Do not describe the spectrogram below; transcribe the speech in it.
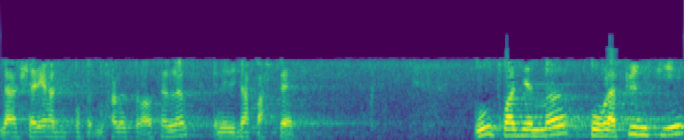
la charia du prophète Mohammed sallallahu elle est déjà parfaite. Ou troisièmement, pour la purifier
